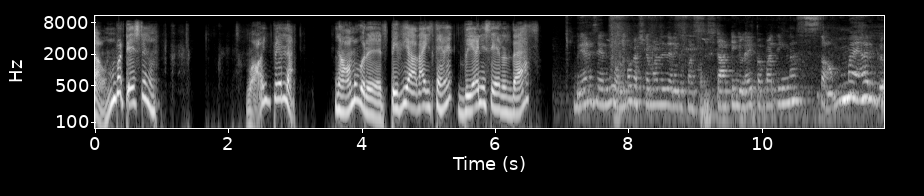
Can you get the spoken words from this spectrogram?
ரொம்ப டேஸ்ட்டுங்க வாய்ப்பே இல்லை. நானும் ஒரு பெரிய ஆளாயிட்டேன் பிரியாணி செய்யறத. பிரியாணி செய்யறது ரொம்ப கஷ்டமா இருந்தது. எனக்கு ஃபர்ஸ்ட் ஸ்டார்டிங்கில் இப்போ பார்த்தீங்கன்னா செம்மையா இருக்கு.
